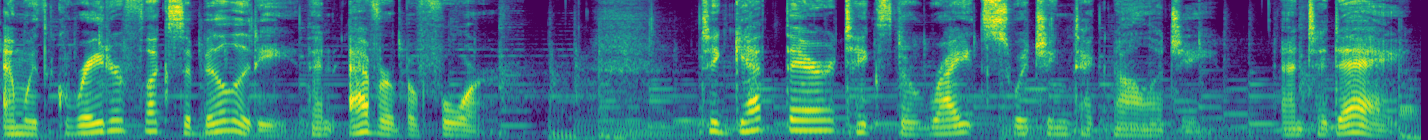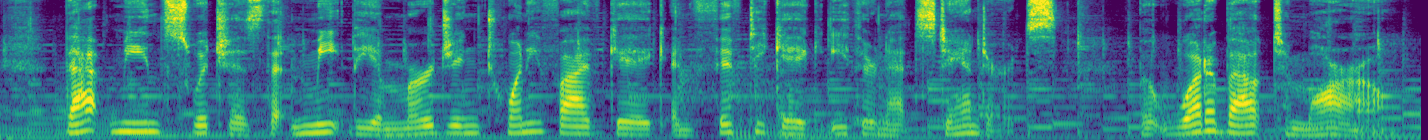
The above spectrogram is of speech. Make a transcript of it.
and with greater flexibility than ever before. To get there takes the right switching technology. And today, that means switches that meet the emerging 25 gig and 50 gig Ethernet standards. But what about tomorrow?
